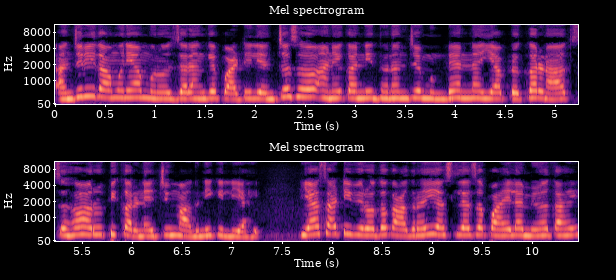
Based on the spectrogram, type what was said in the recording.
अंजली दामोनिया मनोज जरांगे पाटील यांच्यासह अनेकांनी धनंजय मुंडे यांना या प्रकरणात सहआरोपी करण्याची मागणी केली आहे. यासाठी विरोधक आग्रही असल्याचं पाहायला मिळत आहे.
